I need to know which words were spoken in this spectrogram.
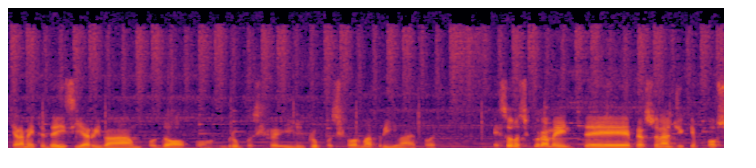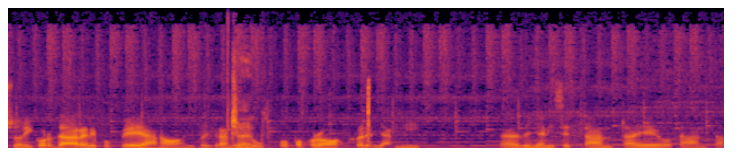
chiaramente Daisy arriva un po' dopo, il gruppo si, il gruppo si forma prima e poi e sono sicuramente personaggi che possono ricordare l'epopea no? di quel grande certo. gruppo pop rock degli anni, eh, degli anni 70 e 80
